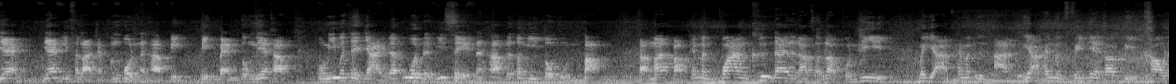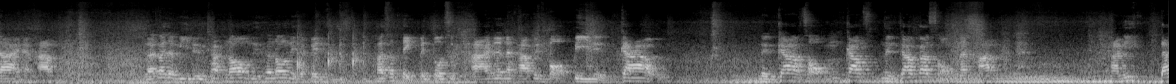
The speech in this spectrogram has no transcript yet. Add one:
แยกแยกอิสระจากข้างบนนะครับ ปีกปีกแบ่งตรงเนี้ยครับ ตรงนี้มันจะใหญ่และอ้วนเป็นพิเศษนะครับ แล้วก็มีตัวหมุนปรับ สามารถปรับให้มันกว้างขึ้นได้นะครับสำหรับคนที่ไม่อยากให้มันอึดอัดหรืออยากให้มันฟิตเนี่ยก็บีบเข้าได้นะครับ แล้วก็จะมีดึงชักนอกดึงชักนอกเนี่ยจะเป็นพลาสติกเป็นตัวสุดท้ายแล้วนะครับ เป็นเบาะปี 19 192 9 1992 นะครับ อันนี้ได้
